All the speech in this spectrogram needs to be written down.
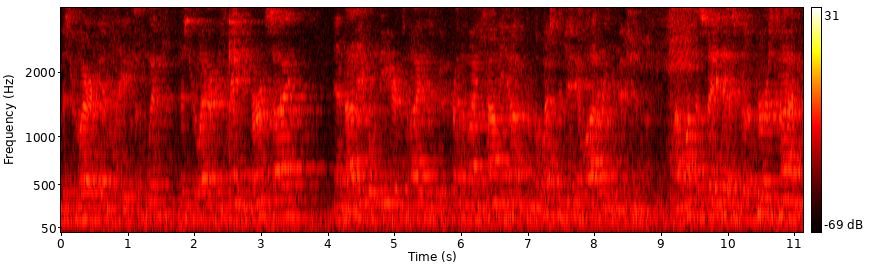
Mr. Laird had to leave, but with Mr. Laird is Randy Burnside, and not able to be here tonight is a good friend of mine, Tommy Young, from the West Virginia Lottery Commission. I want to say this, for the first time,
